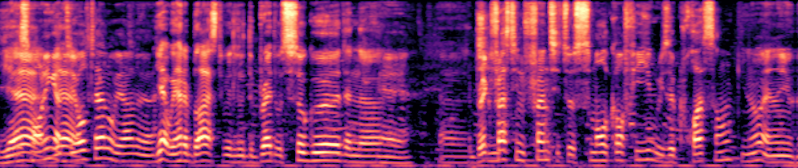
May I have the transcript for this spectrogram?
yeah. this morning yeah. at the hotel we had a, Yeah, we had a blast. We, the bread was so good and. Uh, yeah, yeah. uh, Breakfast in France, it's a small coffee with a croissant, you know, and you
